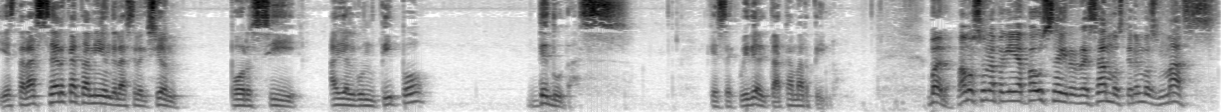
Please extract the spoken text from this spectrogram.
Y estará cerca también de la selección, por si hay algún tipo de dudas. Que se cuide el Tata Martino. Bueno, vamos a una pequeña pausa y regresamos. Tenemos más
